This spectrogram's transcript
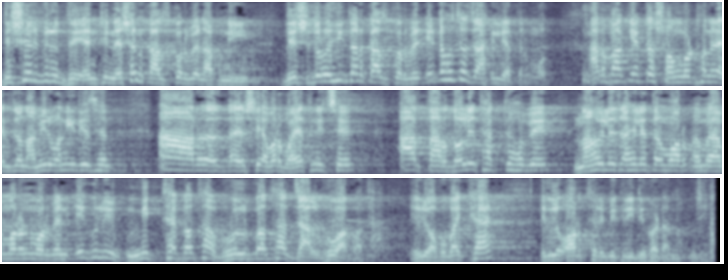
দেশের বিরুদ্ধে অ্যান্টি নেশন কাজ করবেন আপনি, দেশদ্রোহিতার কাজ করবেন, এটা হচ্ছে জাহিলিয়াতের মত। আর বাকি একটা সংগঠনের একজন আমির বানিয়ে দিয়েছেন, আর সে আবার বয়াত নিচ্ছে, আর তার দলে থাকতে হবে, না হইলে জাহিলিয়াতের মর- মরণ মরবেন, এগুলি মিথ্যা কথা, ভুল কথা, জাল ভুয়া কথা। এগুলি অপব্যাখ্যা, এগুলি অর্থের বিকৃতি ঘটানো। জি।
